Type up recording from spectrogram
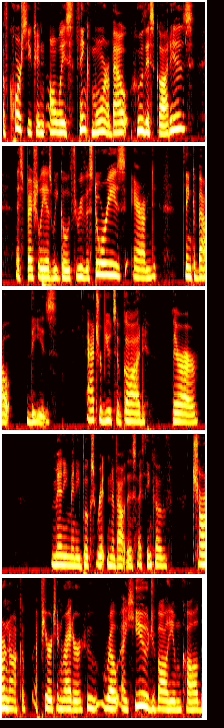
of course, you can always think more about who this God is, especially as we go through the stories and think about these attributes of God. There are many, many books written about this. I think of Charnock, a, a Puritan writer who wrote a huge volume called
